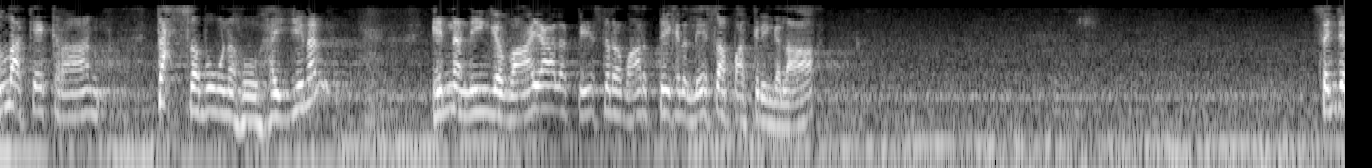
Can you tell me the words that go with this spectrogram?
அல்லாஹ் கேட்கிறான் என்ன நீங்க வாயால பேசுற வார்த்தைகளை லேசா பாக்குறீங்களா செஞ்ச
